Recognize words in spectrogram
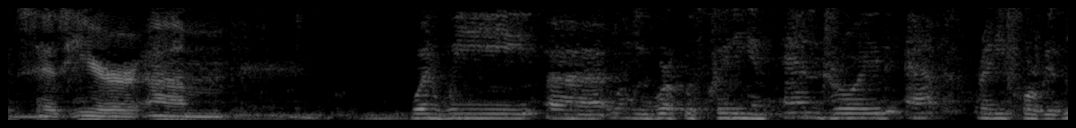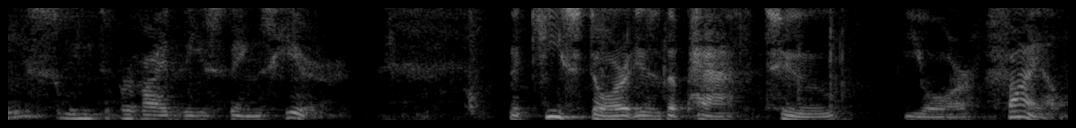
it says here, um, when we uh, when we work with creating an Android app ready for release, we need to provide these things here. The key store is the path to your file.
